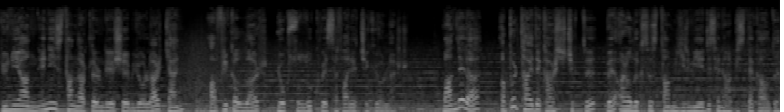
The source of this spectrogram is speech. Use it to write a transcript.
dünyanın en iyi standartlarında yaşayabiliyorlarken Afrikalılar yoksulluk ve sefalet çekiyorlar. Mandela Apartheid'e karşı çıktı ve aralıksız tam 27 sene hapiste kaldı.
